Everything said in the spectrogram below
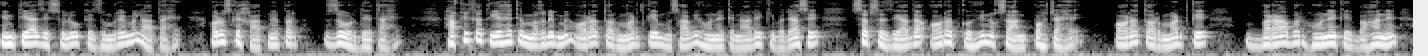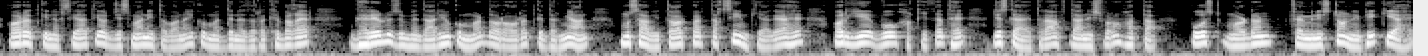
امتیازی سلوک کے زمرے میں لاتا ہے اور اس کے خاتمے پر زور دیتا ہے۔ حقیقت یہ ہے کہ مغرب میں عورت اور مرد کے مساوی ہونے کے نعرے کی وجہ سے سب سے زیادہ عورت کو ہی نقصان پہنچا ہے۔ عورت اور مرد کے برابر ہونے کے بہانے عورت کی نفسیاتی اور جسمانی توانائی کو مد نظر رکھے بغیر گھریلو ذمہ داریوں کو مرد اور عورت کے درمیان مساوی طور پر تقسیم کیا گیا ہے اور یہ وہ حقیقت ہے جس کا اعتراف دانشوروں حتیٰ پوسٹ ماڈرن فیمنسٹوں نے بھی کیا ہے۔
